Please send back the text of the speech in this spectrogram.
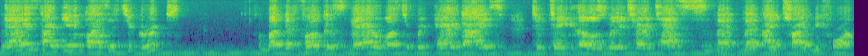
Then I started giving classes to groups, but the focus there was to prepare guys to take those military tests that, that I tried before.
